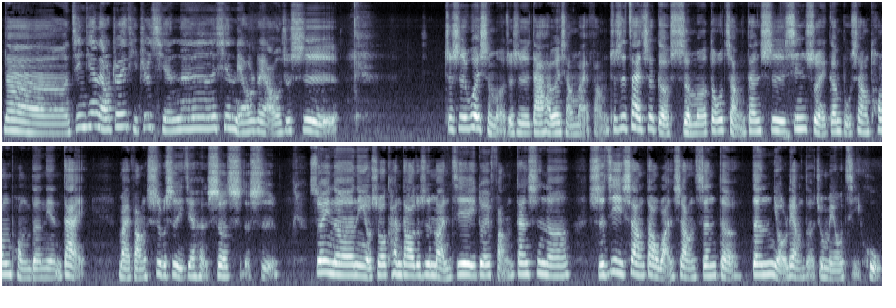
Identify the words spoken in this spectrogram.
那今天聊这一题之前呢，先聊聊就是就是为什么就是大家还会想买房？就是在这个什么都涨，但是薪水跟不上通膨的年代，买房是不是一件很奢侈的事？所以呢，你有时候看到就是满街一堆房，但是呢，实际上到晚上真的灯有亮的就没有几户，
